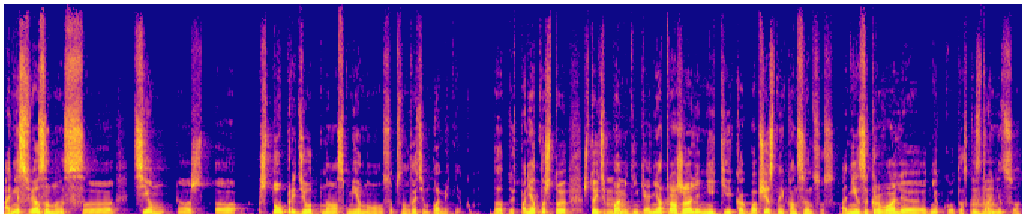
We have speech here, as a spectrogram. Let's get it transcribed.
они связаны с тем, что придет на смену, собственно, вот этим памятникам. Да, то есть понятно, что, что эти угу. памятники, они отражали некий как бы общественный консенсус. Они закрывали некую, так сказать, угу. страницу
